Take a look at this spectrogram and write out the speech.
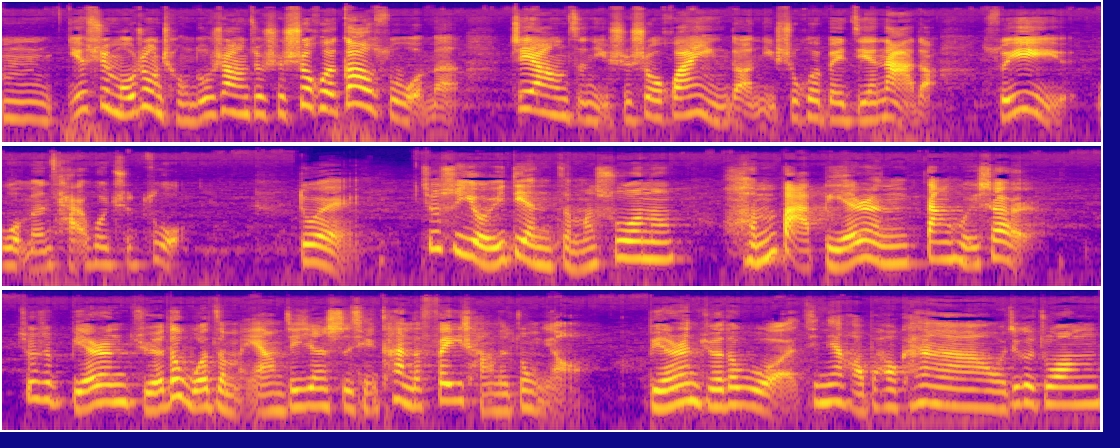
嗯，也许某种程度上就是社会告诉我们，这样子你是受欢迎的，你是会被接纳的，所以我们才会去做。对，就是有一点怎么说呢，很把别人当回事儿，就是别人觉得我怎么样这件事情看得非常的重要。别人觉得我今天好不好看啊？我这个妆，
